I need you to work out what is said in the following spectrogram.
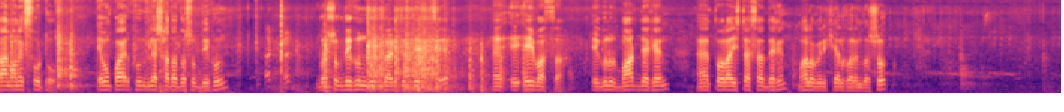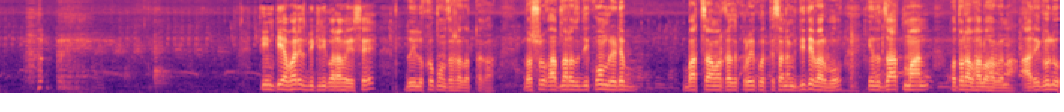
কান অনেক ছোট এবং পায়ের খুরগুলা সাদা। দর্শক দেখুন দর্শক দেখুন গরু গাড়িতে দেখছে হ্যাঁ, এই- এই বাচ্চা এগুলোর বাঁট দেখেন হ্যাঁ, তলা স্ট্রাকচার দেখেন ভালো করে খেয়াল করেন দর্শক। তিনটি অ্যাভারেজ বিক্রি করা হয়েছে দুই লক্ষ পঞ্চাশ হাজার টাকা। দর্শক, আপনারা যদি কম রেটে বাচ্চা আমার কাছে ক্রয় করতে চান, আমি দিতে পারব, কিন্তু জাত মান অতটা ভালো হবে না। আর এগুলো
